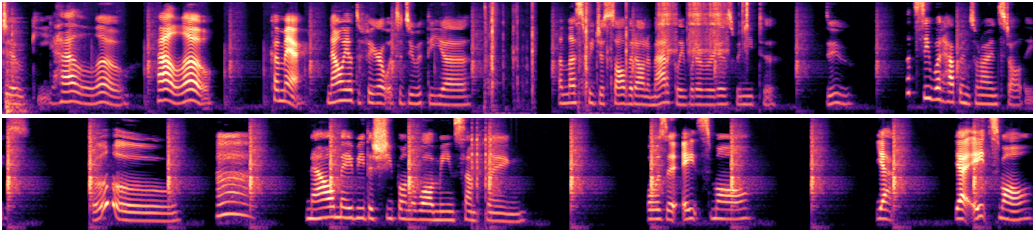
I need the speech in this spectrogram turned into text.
dokie. Hello. Hello. Come here. Now we have to figure out what to do with the, uh... Unless we just solve it automatically, whatever it is we need to do. Let's see what happens when I install these. Ooh. now maybe the sheep on the wall means something. What was it? Eight small? Yeah. Yeah, eight small.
